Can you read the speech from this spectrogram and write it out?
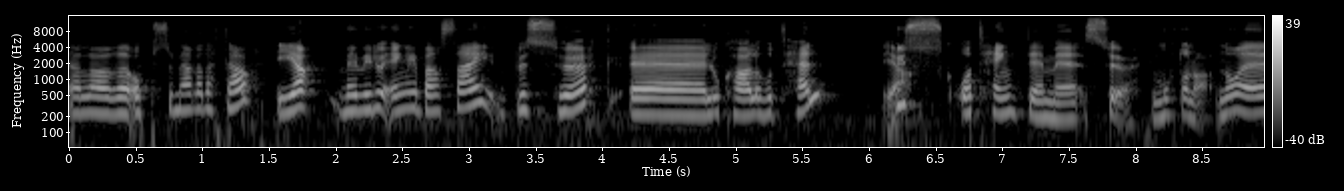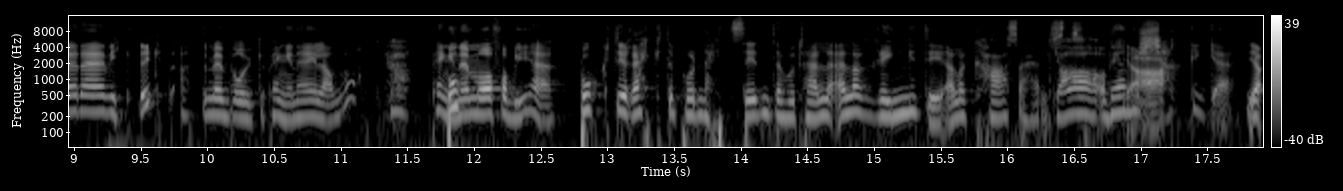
eller eh, oppsummere dette her? Ja, vi vil jo egentlig bare si besøk eh, lokale hotell. Ja. Husk å tenke det med søkemotor nå. Nå er det viktig at vi bruker pengene her i landet vårt. Pengene må forbli her. Bok direkte på nettsiden til hotellet, eller ring de, eller hva som helst. Ja, og være Ja. nysgjerrige Ja.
